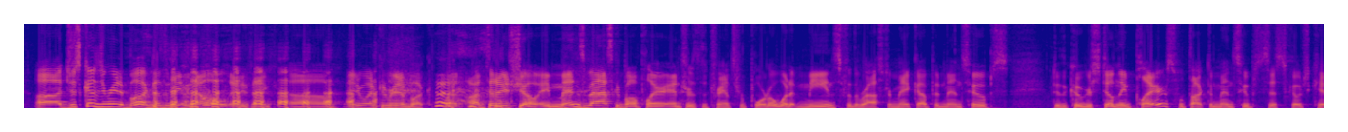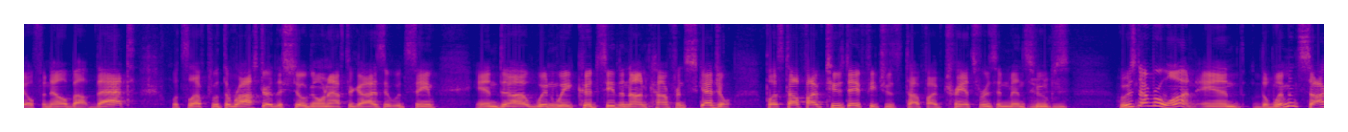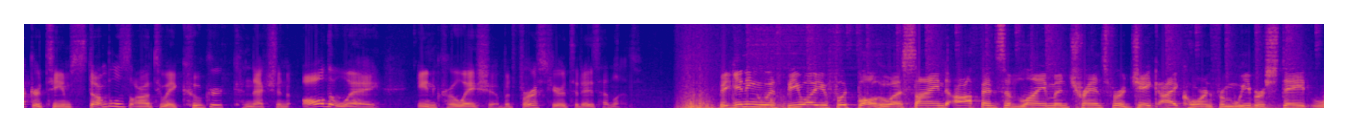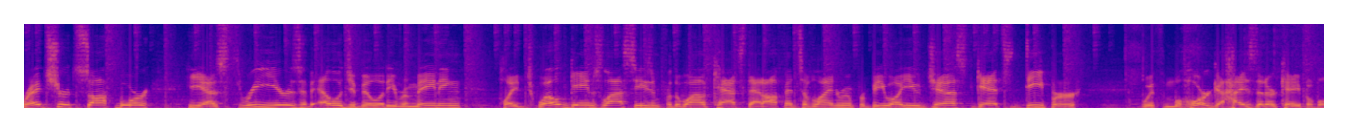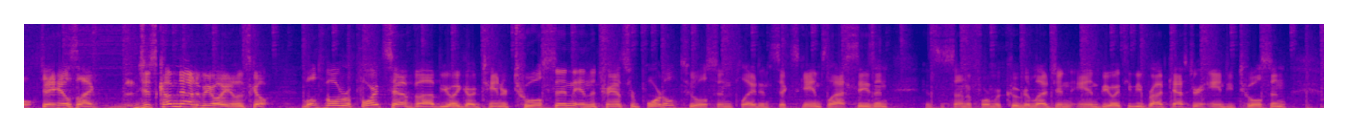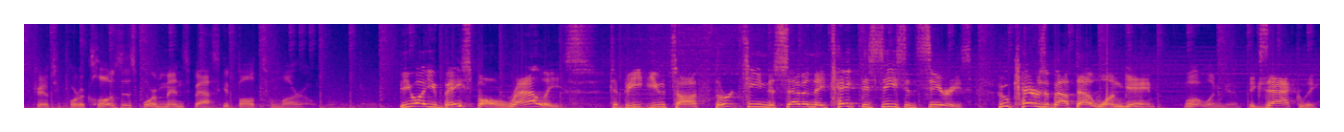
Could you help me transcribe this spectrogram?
Uh, just because you read a book doesn't mean you know anything. Um, anyone can read a book. But on today's show, a men's basketball player enters the transfer portal, what it means for the roster makeup in men's hoops. Do the Cougars still need players? We'll talk to men's hoops assistant coach Kahil Fennell about that. What's left with the roster? Are they still going after guys, it would seem? And uh, when we could see the non conference schedule. Plus, Top 5 Tuesday features the top five transfers in men's hoops. Who's number one? And the women's soccer team stumbles onto a Cougar connection all the way in Croatia. But first, here are today's headlines. Beginning with BYU football, who has signed offensive lineman transfer Jake Eichhorn from Weber State, redshirt sophomore. He has three years of eligibility remaining. Played 12 games last season for the Wildcats. That offensive line room for BYU just gets deeper with more guys that are capable. Jay Hill's like, just come down to BYU, let's go. Multiple reports have uh, BYU guard Tanner Toolson in the transfer portal. Toolson played in six games last season. He's the son of former Cougar legend and BYU TV broadcaster Andy Toolson. Transfer portal closes for men's basketball tomorrow. BYU baseball rallies to beat Utah 13 to 7. They take the season series. Who cares about that one game? What one game? Exactly.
